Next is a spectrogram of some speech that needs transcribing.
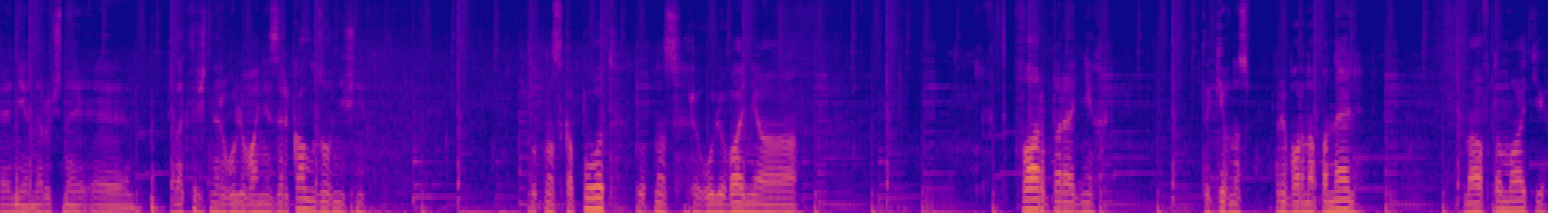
е, ні, не ручне, е, електричне регулювання зеркал зовнішніх. Тут у нас капот, тут у нас регулювання фар передніх. Такі в нас приборна панель на автоматі.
